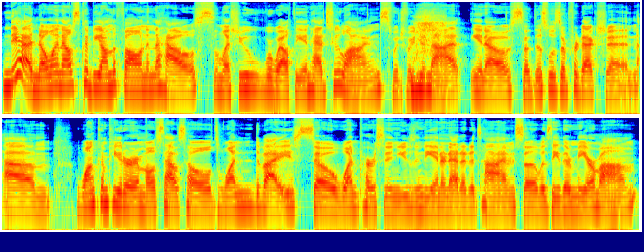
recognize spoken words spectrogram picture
Yeah, no one else could be on the phone in the house unless you were wealthy and had two lines, which we did not, you know. So this was a production. Um, one computer in most households, one device, so one person using the internet at a time. So it was either me or mom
